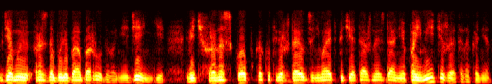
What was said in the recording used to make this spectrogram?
где мы раздобыли бы оборудование, деньги. Ведь хроноскоп, как утверждают, занимает пятиэтажное здание. Поймите же это, наконец.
